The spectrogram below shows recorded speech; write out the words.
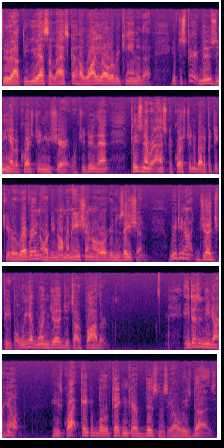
throughout the U.S., Alaska, Hawaii, all over Canada. If the Spirit moves and you have a question, you share it. Once you do that, please never ask a question about a particular reverend or denomination or organization. We do not judge people. We have one judge, it's our Father. He doesn't need our help. He's quite capable of taking care of business. He always does.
